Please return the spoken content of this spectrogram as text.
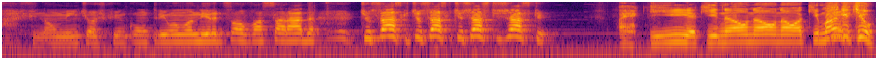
Ai, finalmente eu acho que eu encontrei uma maneira de salvar a Sarada. Tio Sasuke, tio Sasuke, tio Sasuke, tio Sasuke. Ai, aqui, aqui, não, não, não, aqui. Mangue, tio!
